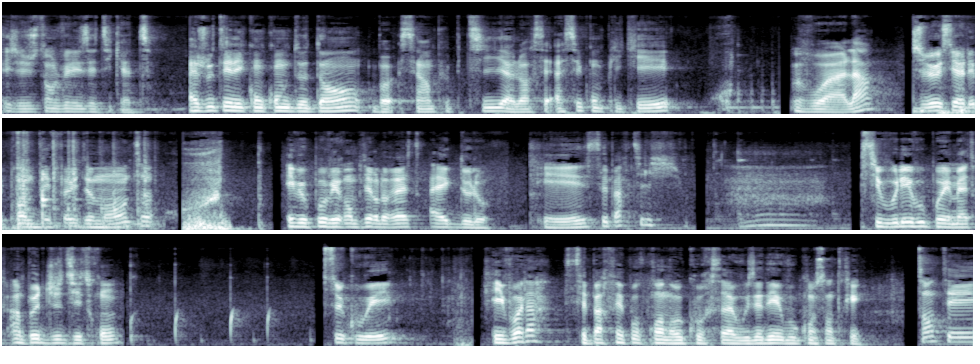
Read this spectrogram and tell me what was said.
et j'ai juste enlevé les étiquettes. Ajoutez les concombres dedans. Bon, c'est un peu petit, alors c'est assez compliqué. Voilà. Je vais aussi aller prendre des feuilles de menthe. Et vous pouvez remplir le reste avec de l'eau. Et c'est parti. Si vous voulez, vous pouvez mettre un peu de jus de citron. Secouer. Et voilà, c'est parfait pour prendre cours. Ça va vous aider à vous concentrer. Santé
